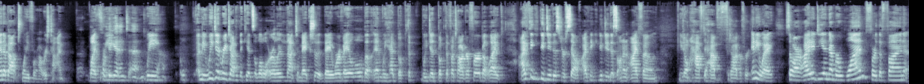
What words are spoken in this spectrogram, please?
in about 24 hours time. Like from we, beginning to end. we Yeah. I mean, we did reach out to the kids a little earlier than that to make sure that they were available, but and we had booked the we did book the photographer, but like I think you could do this yourself. I think you could do this on an iPhone. You don't have to have a photographer. Anyway, so our idea number one for the fun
